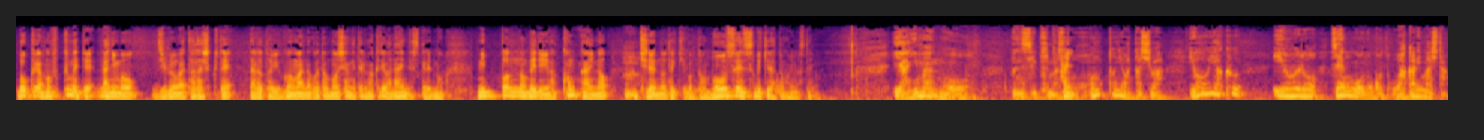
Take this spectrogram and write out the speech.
僕らも含めて何も自分は正しくて、などという傲慢なことを申し上げているわけではないんですけれども、日本のメディアは今回の一連の出来事を猛省すべきだと思いますね。いや、今の分析ますと、はい、本当に私はようやくいろいろ前後のこと分かりました。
